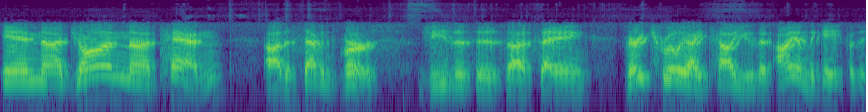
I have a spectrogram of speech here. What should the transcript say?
in uh, John uh, 10, uh, the seventh verse, Jesus is uh, saying, Very truly I tell you that I am the gate for the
